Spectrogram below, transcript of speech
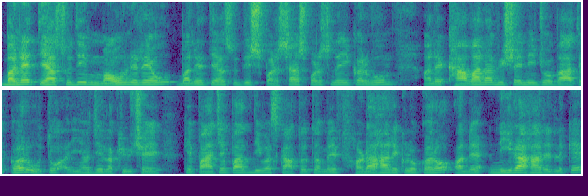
બને ત્યાં સુધી મૌન રહેવું, બને ત્યાં સુધી સ્પર્શાસ્પર્શ નહીં કરવું અને ખાવાના વિષયની જો વાત કરું તો અહીંયા જે લખ્યું છે કે પાંચે પાંચ દિવસ કાં તો તમે ફળાહાર એકલો કરો અને નિરાહાર એટલે કે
